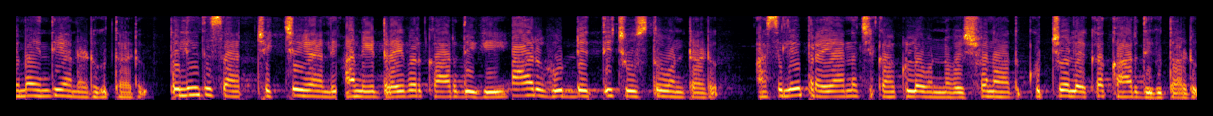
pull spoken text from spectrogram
ఏమైంది అని అడుగుతాడు. తెలియదు సార్ చెక్ చేయాలి అని డ్రైవర్ కారు దిగి కారు హుడ్ ఎత్తి చూస్తూ ఉంటాడు. అసలే ప్రయాణ చికాకులో ఉన్న విశ్వనాథ్ కూర్చోలేక కారు దిగుతాడు.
